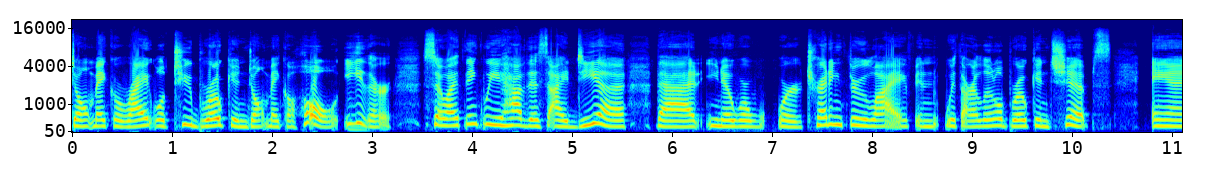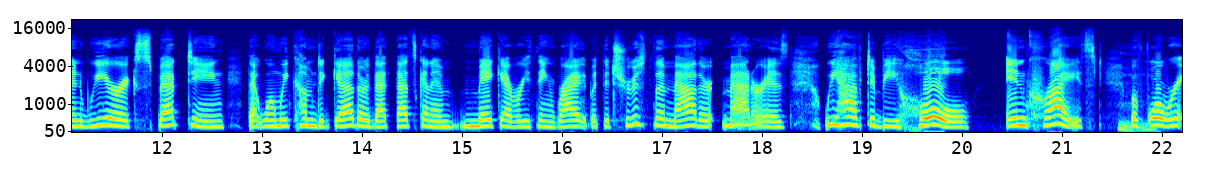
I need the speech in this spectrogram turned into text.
don't make a right. Well, two broken don't make a whole mm-hmm. either. So I think we have this idea that, you know, we're we're treading through life and with our little broken chips and we are expecting that when we come together that that's going to make everything right, but the truth of the matter matter is we have to be whole in Christ Mm-hmm. before we're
